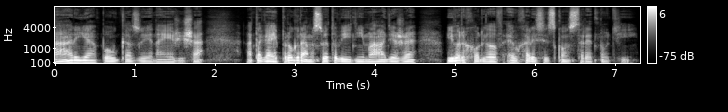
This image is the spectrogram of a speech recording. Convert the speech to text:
Mária poukazuje na Ježiša a tak aj program Svetových dní mládeže vyvrcholil v eucharistickom stretnutí,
